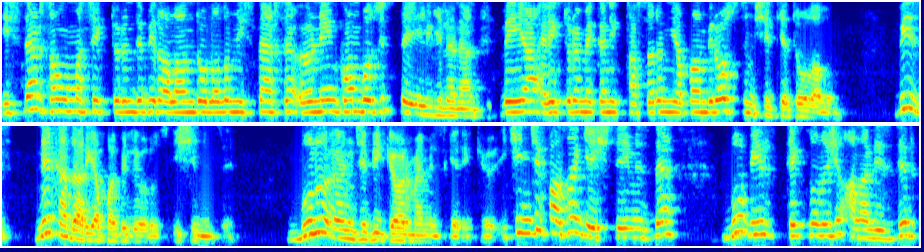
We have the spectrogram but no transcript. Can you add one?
İster savunma sektöründe bir alanda olalım, isterse örneğin kompozitle ilgilenen veya elektromekanik tasarım yapan bir Austin şirketi olalım. Biz ne kadar yapabiliyoruz işimizi? Bunu önce bir görmemiz gerekiyor. İkinci faza geçtiğimizde bu bir teknoloji analizdir.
